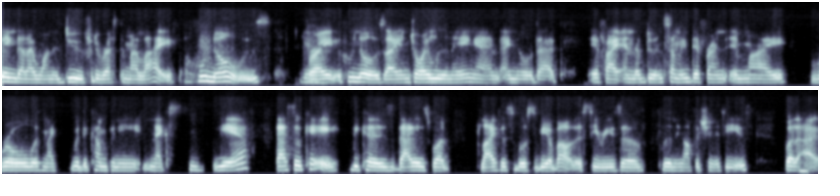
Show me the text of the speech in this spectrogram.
thing that I want to do for the rest of my life. Who knows? Yeah. Right? Who knows? I enjoy learning and I know that if I end up doing something different in my role with my with the company next year, that's okay because that is what life is supposed to be about, a series of learning opportunities. But I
